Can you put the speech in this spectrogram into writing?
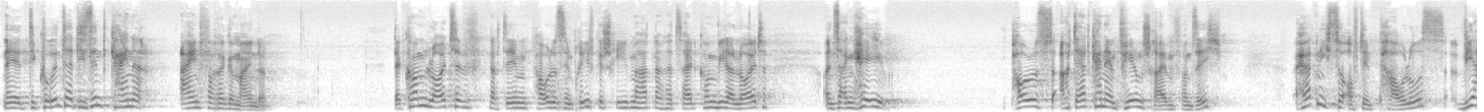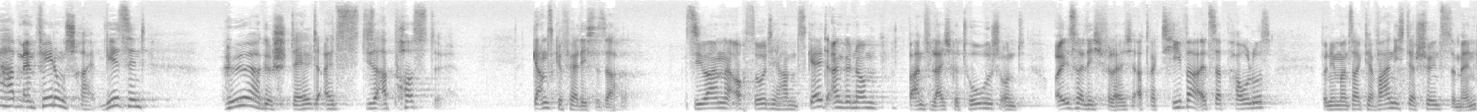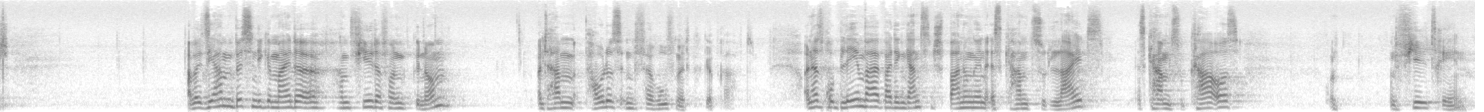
Naja, die Korinther, die sind keine einfache Gemeinde. Da kommen Leute, nachdem Paulus den Brief geschrieben hat, nach einer Zeit kommen wieder Leute und sagen, hey, Paulus, ach, der hat keine Empfehlungsschreiben von sich. Hört nicht so auf den Paulus. Wir haben Empfehlungsschreiben. Wir sind höher gestellt als dieser Apostel. Ganz gefährliche Sache. Sie waren auch so, die haben das Geld angenommen, waren vielleicht rhetorisch und äußerlich vielleicht attraktiver als der Paulus, von dem man sagt, er war nicht der schönste Mensch. Aber sie haben ein bisschen die Gemeinde, haben viel davon genommen und haben Paulus in Verruf mitgebracht. Und das Problem war bei den ganzen Spannungen, es kam zu Leid, es kam zu Chaos und, und viel Tränen.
